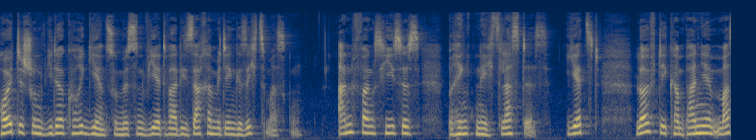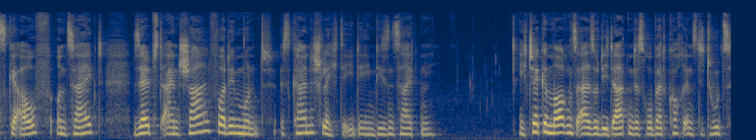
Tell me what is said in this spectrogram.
heute schon wieder korrigieren zu müssen, wie etwa die Sache mit den Gesichtsmasken. Anfangs hieß es, bringt nichts, lasst es. Jetzt läuft die Kampagne Maske auf und zeigt, selbst ein Schal vor dem Mund ist keine schlechte Idee in diesen Zeiten. Ich checke morgens also die Daten des Robert Koch Instituts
